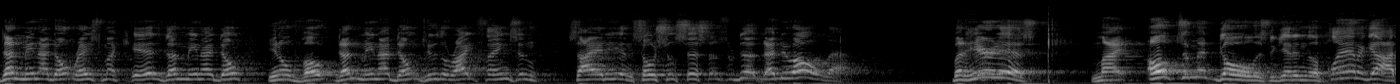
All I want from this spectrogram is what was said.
Doesn't mean I don't raise my kids. Doesn't mean I don't, you know, vote. Doesn't mean I don't do the right things in society and social systems. I do all of that. But here it is. My ultimate goal is to get into the plan of God,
